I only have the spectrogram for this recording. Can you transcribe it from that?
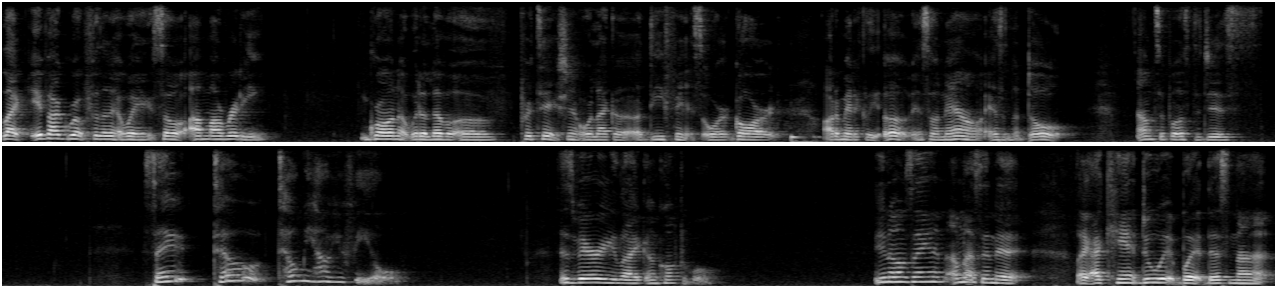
like if I grew up feeling that way, so I'm already growing up with a level of protection or like a, a defense or guard automatically up. And so now as an adult, I'm supposed to just say tell tell me how you feel it's very like uncomfortable. You know what I'm saying? I'm not saying that like I can't do it, but that's not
